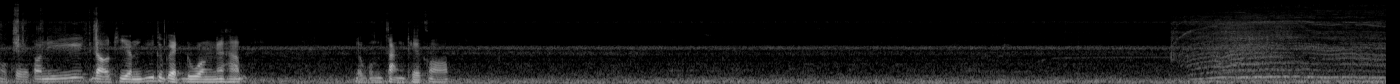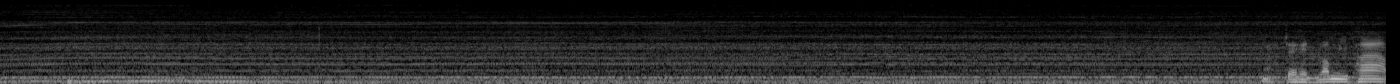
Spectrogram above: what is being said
โอเค ตอนนี้ดาวเทียม 21 ดวงนะครับ เดี๋ยวผมสั่งเทคออฟจะเห็นว่ามีภาพ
